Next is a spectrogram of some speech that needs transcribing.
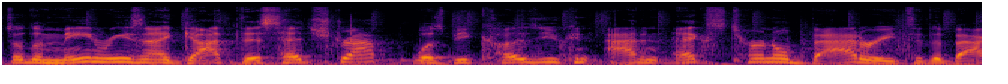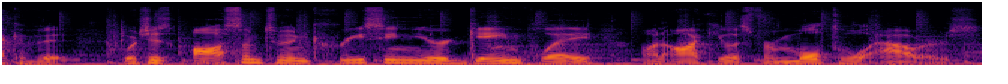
So the main reason I got this head strap was because you can add an external battery to the back of it, which is awesome to increasing your gameplay on Oculus for multiple hours.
